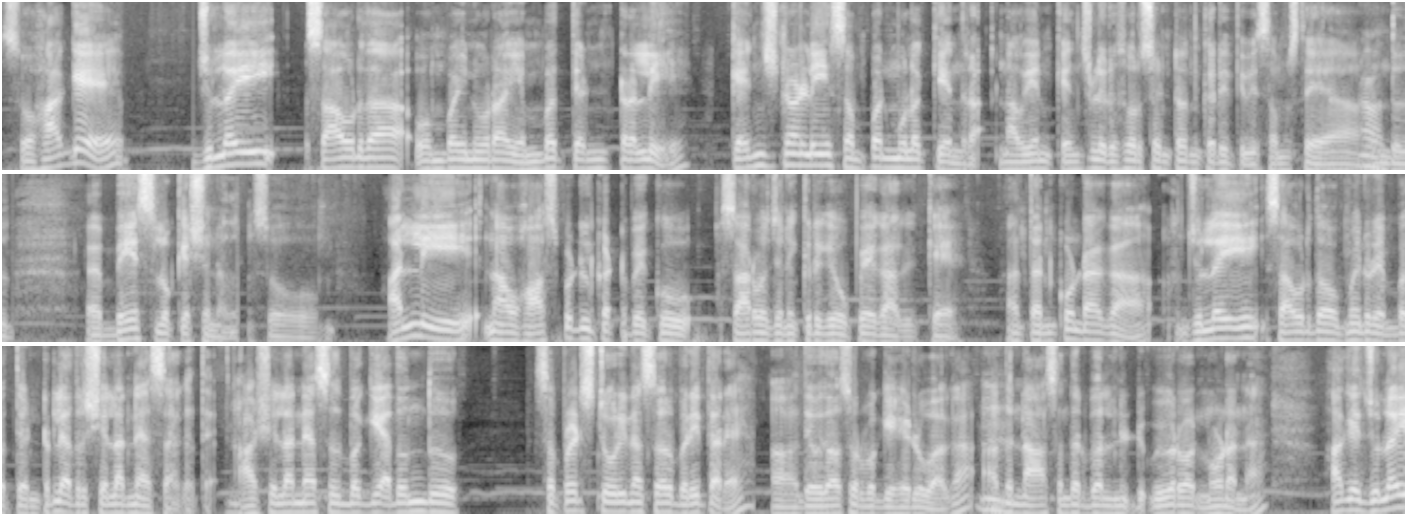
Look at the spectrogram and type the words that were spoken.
ಸೊ ಹಾಗೆ ಜುಲೈ ಸಾವಿರದ ಒಂಬೈನೂರ ಎಂಬತ್ತೆಂಟರಲ್ಲಿ ಕೆಂಚನಹಳ್ಳಿ ಸಂಪನ್ಮೂಲ ಕೇಂದ್ರ ನಾವೇನು ಕೆಂಚನಹಳ್ಳಿ ರಿಸೋರ್ಸ್ ಸೆಂಟರ್ ಅಂತ ಕರಿತೀವಿ ಸಂಸ್ಥೆಯ ಒಂದು ಬೇಸ್ ಲೊಕೇಶನ್ ಅದು. ಸೊ ಅಲ್ಲಿ ನಾವು ಹಾಸ್ಪಿಟಲ್ ಕಟ್ಟಬೇಕು ಸಾರ್ವಜನಿಕರಿಗೆ ಉಪಯೋಗ ಆಗಕ್ಕೆ ಅಂತ ಅನ್ಕೊಂಡಾಗ ಜುಲೈ ಸಾವಿರದ ಒಂಬೈನೂರ ಎಂಬತ್ತೆಂಟರಲ್ಲಿ ಅದ್ರ ಶಿಲಾನ್ಯಾಸ ಆಗುತ್ತೆ. ಆ ಶಿಲಾನ್ಯಾಸದ ಬಗ್ಗೆ ಅದೊಂದು ಸಪ್ರೇಟ್ ಸ್ಟೋರಿನ ಸರ್ ಬರೀತಾರೆ ದೇವದಾಸ್ ಅವ್ರ ಬಗ್ಗೆ ಹೇಳುವಾಗ. ಅದನ್ನ ಆ ಸಂದರ್ಭದಲ್ಲಿ ವಿವರವಾಗಿ ನೋಡೋಣ. ಹಾಗೆ ಜುಲೈ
